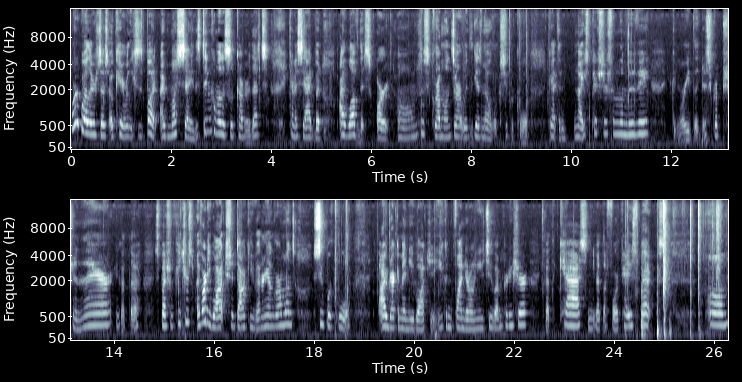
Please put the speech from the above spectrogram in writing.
Warner Brothers does okay releases, but I must say, this didn't come with a slipcover. That's kind of sad, but I love this art. Um, this Gremlins art with Gizmo looks super cool. Got the nice pictures from the movie. You can read the description there. You got the special features. I've already watched a documentary on Gremlins. Super cool. I'd recommend you watch it. You can find it on YouTube, I'm pretty sure. You got the cast and you got the 4K specs. Um,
